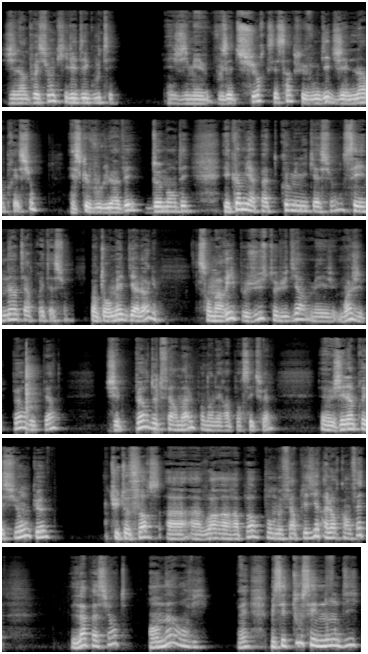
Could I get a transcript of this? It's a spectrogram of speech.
j'ai l'impression qu'il est dégoûté. Et je dis, mais vous êtes sûr que c'est ça? Parce que vous me dites, j'ai l'impression. Est-ce que vous lui avez demandé? Et comme il n'y a pas de communication, c'est une interprétation. Quand on remet le dialogue, son mari peut juste lui dire, mais moi j'ai peur de te perdre j'ai peur de te faire mal pendant les rapports sexuels. Euh, j'ai l'impression que tu te forces à, avoir un rapport pour me faire plaisir, alors qu'en fait, la patiente en a envie. Mais c'est tous ces non-dits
